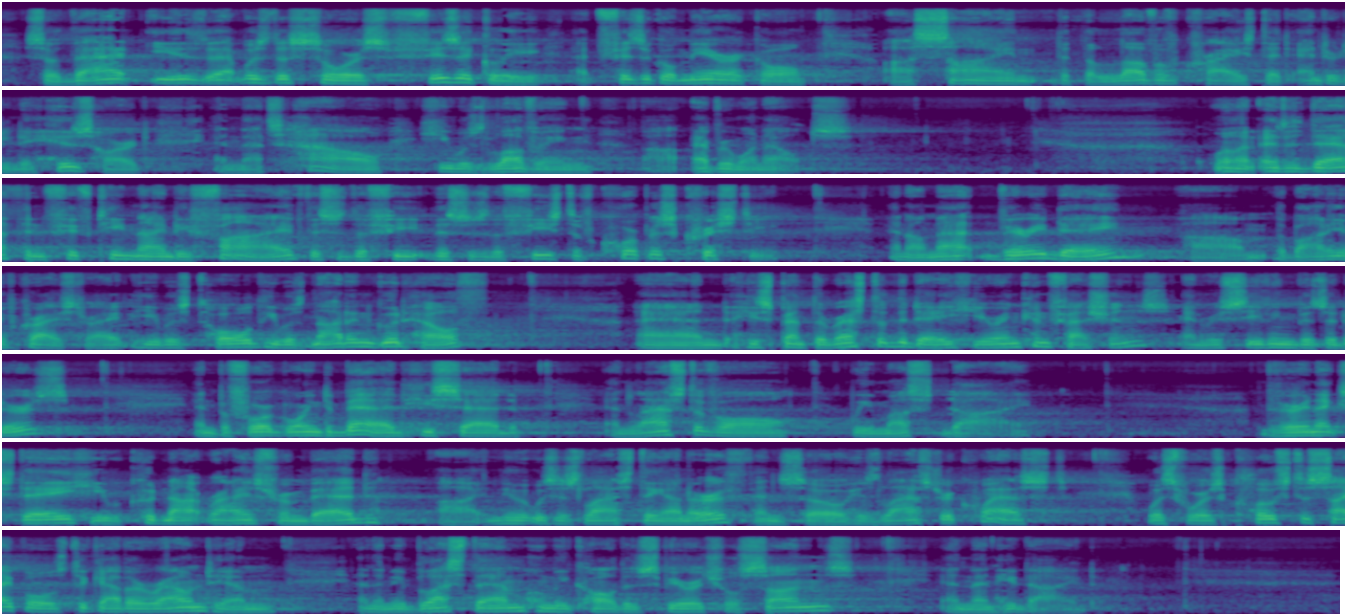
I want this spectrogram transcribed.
So that is that was the source physically, that physical miracle, a sign that the love of Christ had entered into his heart, and that's how he was loving uh, everyone else. Well, at his death in 1595, this is the, fe- this is the feast of Corpus Christi. And on that very day, um, the body of Christ, right, he was told he was not in good health. And he spent the rest of the day hearing confessions and receiving visitors. And before going to bed, he said, And last of all, we must die. The very next day, he could not rise from bed. Uh, knew it was his last day on earth. And so his last request was for his close disciples to gather around him and then he blessed them, whom he called his spiritual sons, and then he died.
